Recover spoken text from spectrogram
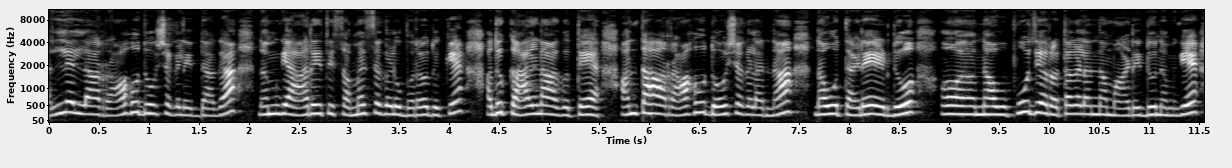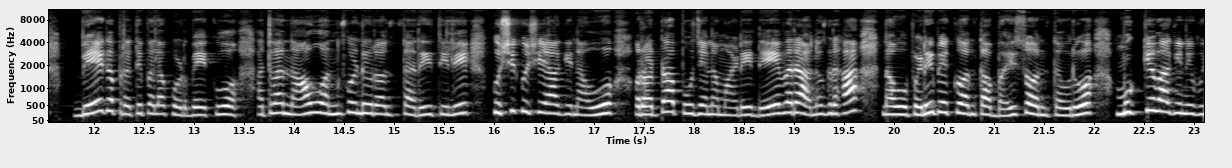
ಅಲ್ಲೆಲ್ಲ ರಾಹು ದೋಷಗಳಿದ್ದಾಗ ನಮಗೆ ಆ ರೀತಿ ಸಮಸ್ಯೆಗಳು ಬರೋದಕ್ಕೆ ಅದು ಕಾರಣ ಆಗುತ್ತೆ. ಅಂತಹ ರಾಹು ದೋಷಗಳನ್ನು ನಾವು ತಡೆ ಹಿಡ್ದು ನಾವು ಪೂಜೆ ವ್ರತಗಳನ್ನು ಮಾಡಿದ್ದು ನಮಗೆ ಬೇಗ ಪ್ರತಿಫಲ ಕೊಡಬೇಕು. ಅಥವಾ ನಾವು ಅಂದ್ಕೊಂಡಿರೋಂಥ ರೀತಿಲಿ ಖುಷಿ ಖುಷಿಯಾಗಿ ನಾವು ವ್ರತ ಪೂಜೆನ ಮಾಡಿ ದೇವರ ಅನುಗ್ರಹ ನಾವು ಪಡಿಬೇಕು ಅಂತ ಬಯಸೋ ಅಂಥವ್ರು, ಮುಖ್ಯವಾಗಿ ನೀವು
